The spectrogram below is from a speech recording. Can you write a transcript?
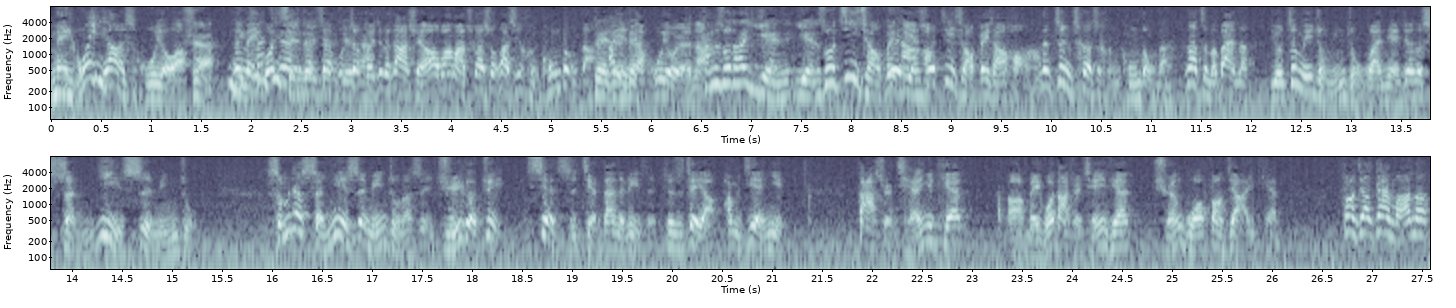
美国一样是忽悠啊！是那美国现在这个这这回这个大选，奥巴马出来说话其实很空洞的，对对对，他也在忽悠人呢、他们说他演演说技巧非，常好演说，技巧非常好，那政策是很空洞的。那怎么办呢？有这么一种民主观念，叫做审议式民主。什么叫审议式民主呢？是举一个最现实简单的例子，就是这样。他们建议大选前一天啊，美国大选前一天，全国放假一天。放假干嘛呢？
